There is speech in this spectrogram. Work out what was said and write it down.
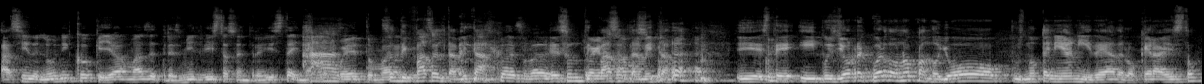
ha sido el único que lleva más de 3.000 vistas su entrevista y no Ah, lo puede tomar. Es un tipazo el Tamita. Hijo de su madre. Es un tipazo el Regresamos. Tamita. Y este, y pues yo recuerdo, ¿no? Cuando yo pues no tenía ni idea de lo que era esto.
